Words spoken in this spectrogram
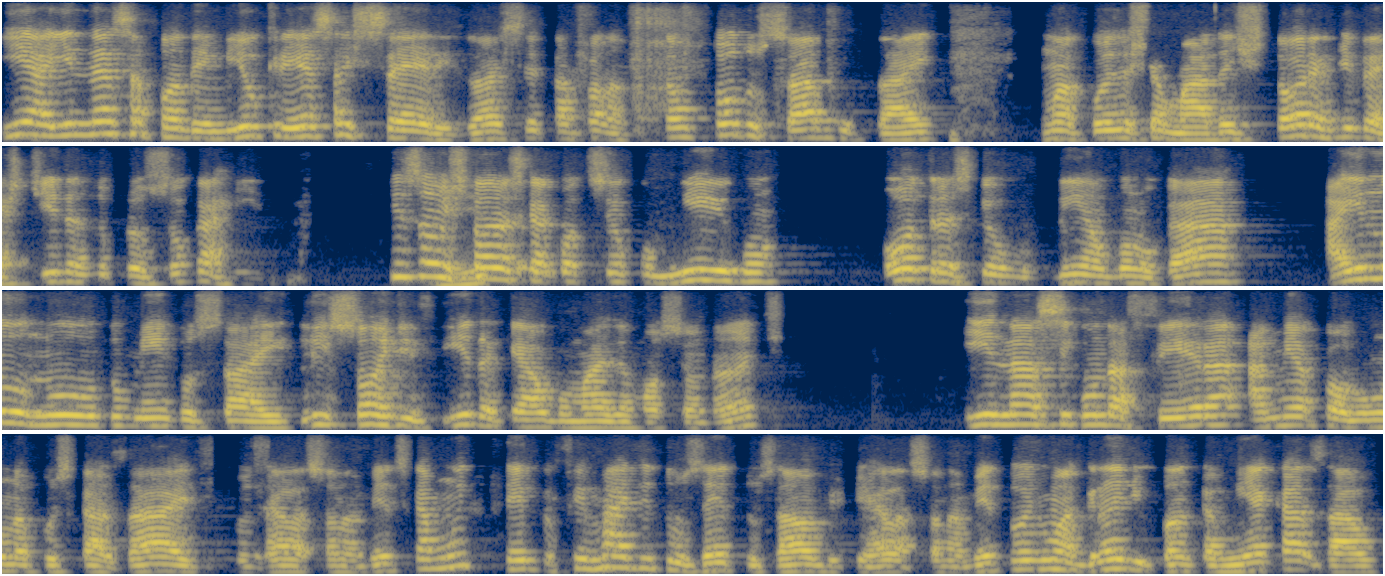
E aí, nessa pandemia, eu criei essas séries, eu acho que você está falando. Então, todo sábado sai uma coisa chamada Histórias Divertidas do Professor Garrido. Que são histórias que aconteceu comigo, outras que eu li em algum lugar. Aí, no, no domingo, sai Lições de Vida, que é algo mais emocionante. E na segunda-feira, a minha coluna para os casais, para os relacionamentos, que há muito tempo eu fiz mais de 200 áudios de relacionamento. Hoje, uma grande banca minha é casal,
